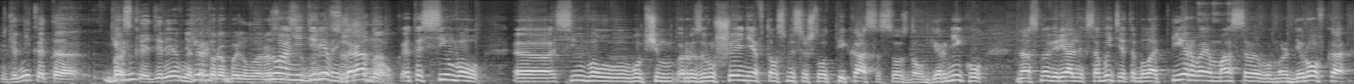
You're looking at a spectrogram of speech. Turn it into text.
Герника – это Гер- барская деревня, Гер- которая была разрушена. Ну, а не деревня, сожжена. городок. Это символ, э, символ, в общем, разрушения, в том смысле, что вот Пикассо создал Гернику на основе реальных событий. Это была первая массовая бомбардировка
